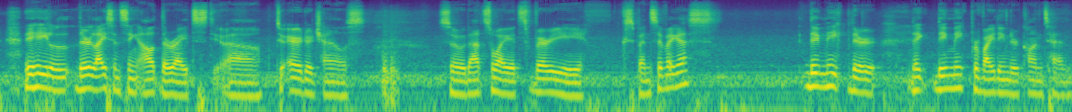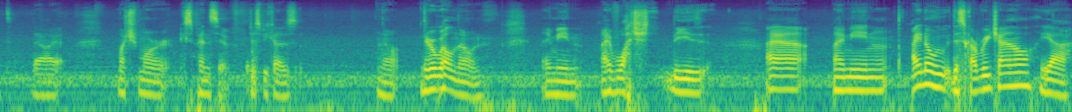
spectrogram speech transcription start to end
they they're licensing out the rights to uh, to air their channels, so that's why it's very expensive, I guess. They make their they they make providing their content that much more expensive just because you know they're well known. I mean, I've watched these. Uh, I mean, I know Discovery Channel. Yeah,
